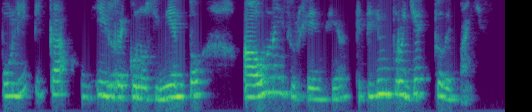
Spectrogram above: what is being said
política y reconocimiento a una insurgencia que tiene un proyecto de país.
